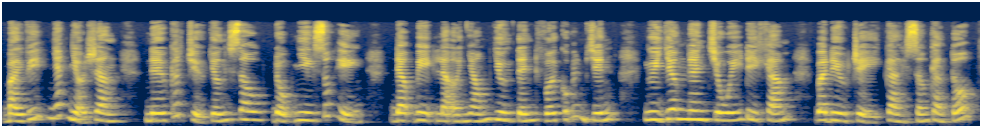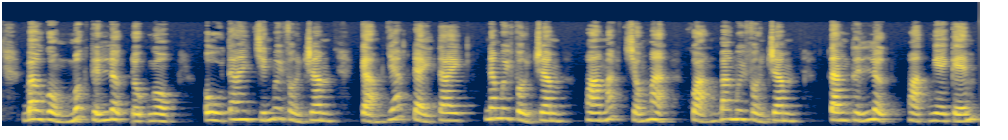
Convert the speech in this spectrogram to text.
Bài viết nhắc nhở rằng nếu các triệu chứng sâu đột nhiên xuất hiện, đặc biệt là ở nhóm dương tính với COVID-19, người dân nên chú ý đi khám và điều trị càng sớm càng tốt, bao gồm mất thính lực đột ngột, ù tai 90%, cảm giác đầy tay 50%, hoa mắt chóng mặt khoảng 30%, tăng thính lực hoặc nghe kém,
